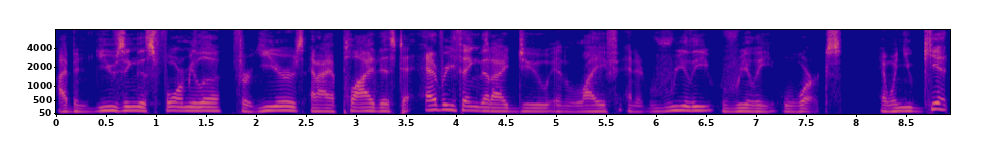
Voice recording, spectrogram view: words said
I've been using this formula for years and I apply this to everything that I do in life, and it really, really works. And when you get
